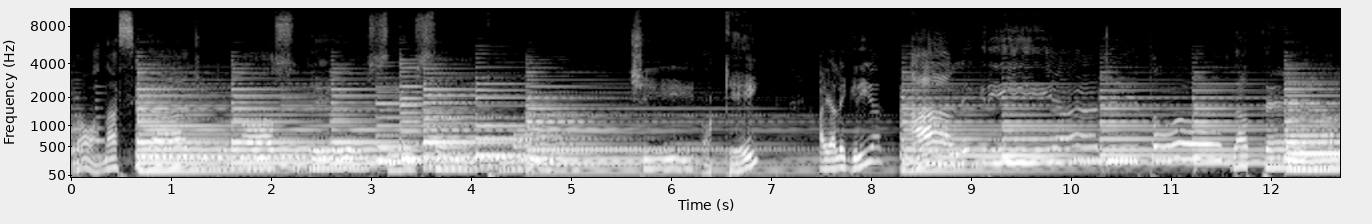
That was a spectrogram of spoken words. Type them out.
Então, ó, na cidade do nosso Deus, seu santo monte, ok? Aí alegria, alegria de toda a terra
